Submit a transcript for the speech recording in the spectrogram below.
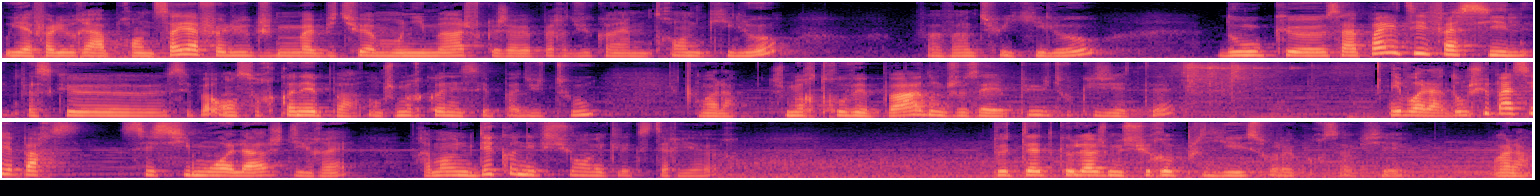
où il a fallu réapprendre ça. Il a fallu que je m'habitue à mon image, parce que j'avais perdu quand même 30 kilos, enfin 28 kilos. Donc euh, ça n'a pas été facile parce que c'est pas, on se reconnaît pas. Donc je me reconnaissais pas du tout. Voilà, je me retrouvais pas, donc je savais plus du tout qui j'étais. Et voilà, donc je suis passée par ces six mois-là, je dirais, vraiment une déconnexion avec l'extérieur. Peut-être que là, je me suis repliée sur la course à pied. Voilà.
